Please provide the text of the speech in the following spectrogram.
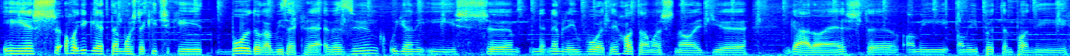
és ahogy ígértem, most egy kicsikét boldogabb vizekre vezünk, ugyanis nemrég volt egy hatalmas nagy gálaest, ami, ami Pötten Panni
